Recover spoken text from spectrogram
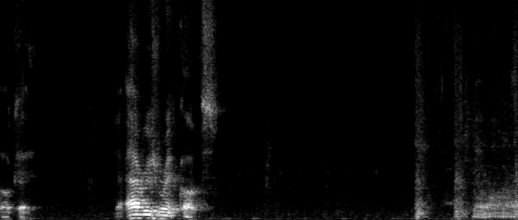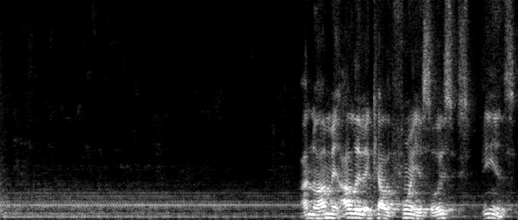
Okay. The average rent cost. I know. I mean, I live in California, so it's expensive.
